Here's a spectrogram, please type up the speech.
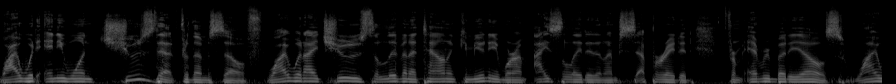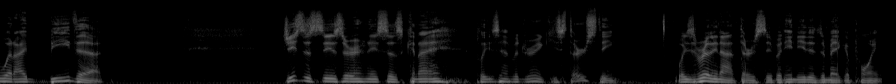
Why would anyone choose that for themselves? Why would I choose to live in a town and community where I'm isolated and I'm separated from everybody else? Why would I be that? Jesus sees her and he says, Can I please have a drink? He's thirsty. Well, he's really not thirsty, but he needed to make a point.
